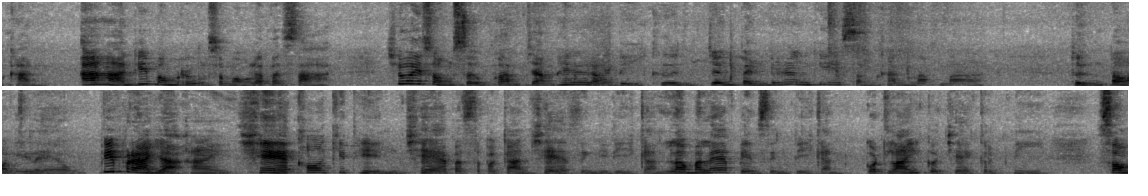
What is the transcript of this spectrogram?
ำคัญ อาหารที่บำรุงสมองและประสาท ช่วยส่งเสริมความจำให้เราดีขึ้น จึงเป็นเรื่องที่สำคัญมาก ๆ ถึงตอนนี้แล้ว พี่ปราอยากให้แชร์ข้อคิดเห็น แชร์ประสบการณ์แชร์สิ่งดี ๆ กัน เรามาแลกเปลี่ยนสิ่งดีกัน กดไลค์ กดแชร์คลิปนี้ ส่ง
